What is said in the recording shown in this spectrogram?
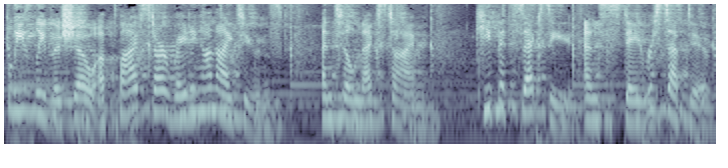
Please leave the show a five star rating on iTunes. Until next time, keep it sexy and stay receptive.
